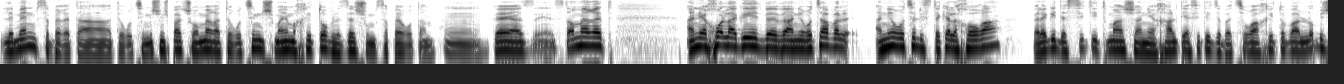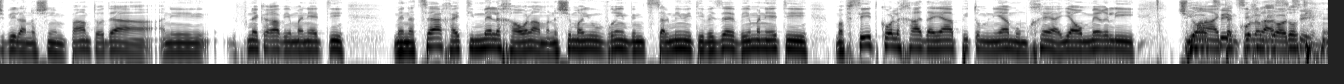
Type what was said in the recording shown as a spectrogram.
למי אני מספר את התירוצים? יש משפט שאומר, התירוצים נשמעים הכי טוב לזה שהוא מספר אותם. אוקיי? אז אה, זאת אומרת, אני יכול להגיד, ואני רוצה, אבל אני רוצה להסתכל אחורה ולהגיד, עשיתי את מה שאני יכלתי, עשיתי את זה בצורה הכי טובה, לא בשביל אנשים. פעם, אתה יודע, אני, לפני קרב, אם אני הייתי מנצח, הייתי מלך העולם. אנשים היו עוברים ומצטלמים איתי וזה, ואם אני הייתי מפסיד, כל אחד היה פתאום נהיה מומחה, היה אומר לי, תשמע, יועצים, היית צריך כולם לעשות... יועצים.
